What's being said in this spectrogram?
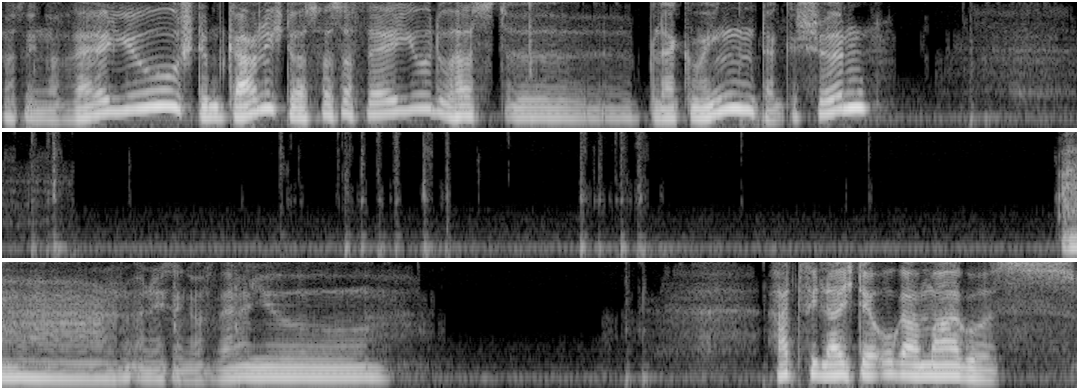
Nothing of Value, stimmt gar nicht. Du hast was of Value. Du hast äh, Black Ring, Dankeschön. Value. Hat vielleicht der Ogamagus.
